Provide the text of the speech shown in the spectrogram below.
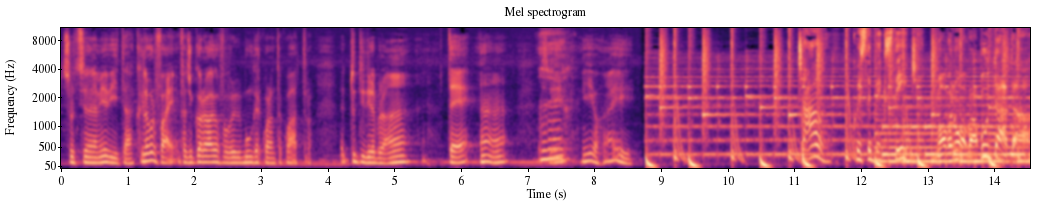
soluzione della mia vita. Che lavoro fai? Faccio il coreografo per il bunker 44. E tutti direbbero, ah, te, ah, ah." Sì, io, ehi. Ciao, questo è Backstage. Nuova nuova puntata.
